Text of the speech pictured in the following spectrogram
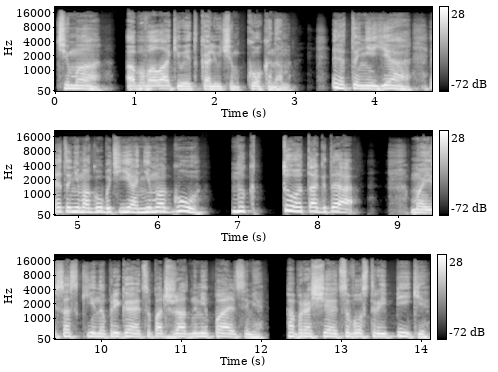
Тьма обволакивает колючим коконом. «Это не я, это не могу быть я, не могу! Но кто тогда?» Мои соски напрягаются под жадными пальцами, обращаются в острые пики.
